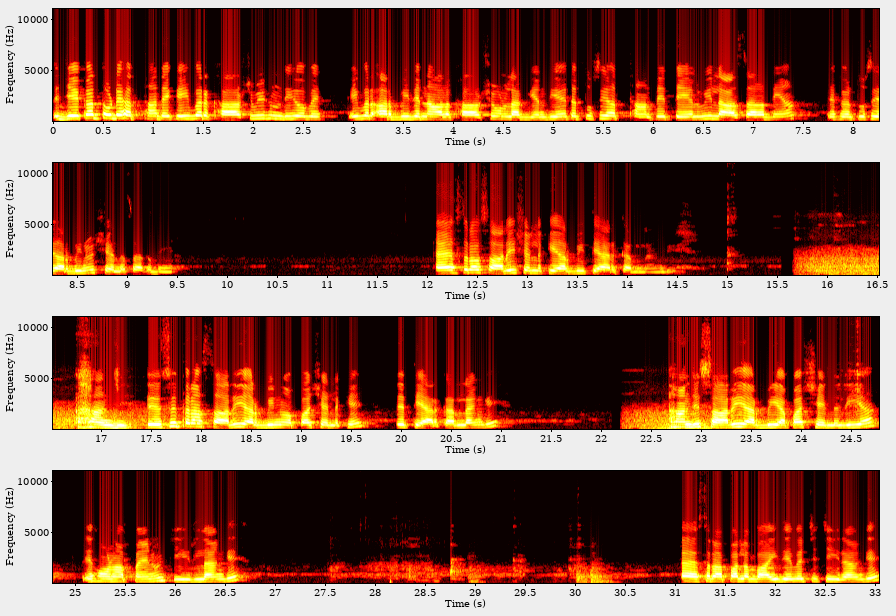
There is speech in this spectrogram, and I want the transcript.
ਤੇ ਜੇਕਰ ਤੁਹਾਡੇ ਹੱਥਾਂ ਤੇ ਕਈ ਵਾਰ ਖਾਰਸ਼ ਵੀ ਹੁੰਦੀ ਹੋਵੇ, ਕਈ ਵਾਰ ਅਰਬੀ ਦੇ ਨਾਲ ਖਾਰਸ਼ ਹੋਣ ਲੱਗ ਜਾਂਦੀ ਹੈ, ਤੇ ਤੁਸੀਂ ਹੱਥਾਂ ਤੇ ਤੇਲ ਵੀ ਲਾ ਸਕਦੇ ਆ ਤੇ ਫਿਰ ਤੁਸੀਂ ਅਰਬੀ ਨੂੰ ਛਿੱਲ ਸਕਦੇ ਆ ਇਸ ਤਰ੍ਹਾਂ ਸਾਰੀ ਛਿੱਲ ਕੇ ਅਰਬੀ ਤਿਆਰ ਕਰ ਲਾਂਗੇ। ਹਾਂਜੀ, ਇਸੇ ਤਰ੍ਹਾਂ ਸਾਰੀ ਅਰਬੀ ਨੂੰ ਆਪਾਂ ਛਿੱਲ ਕੇ ਤੇ ਤਿਆਰ ਕਰ ਲਾਂਗੇ। ਹਾਂਜੀ, ਸਾਰੀ ਅਰਬੀ ਆਪਾਂ ਛਿੱਲ ਲਈ ਆ ਤੇ ਹੁਣ ਆਪਾਂ ਇਹਨੂੰ ਚੀਰ ਲਾਂਗੇ। ਇਸ ਤਰ੍ਹਾਂ ਆਪਾਂ ਲੰਬਾਈ ਦੇ ਵਿੱਚ ਚੀਰਾਂਗੇ।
